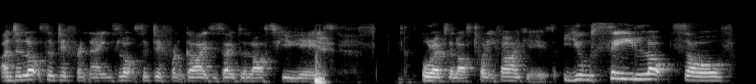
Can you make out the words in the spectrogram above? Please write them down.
under lots of different names, lots of different guises over the last few years, or over the last 25 years. You'll see lots of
